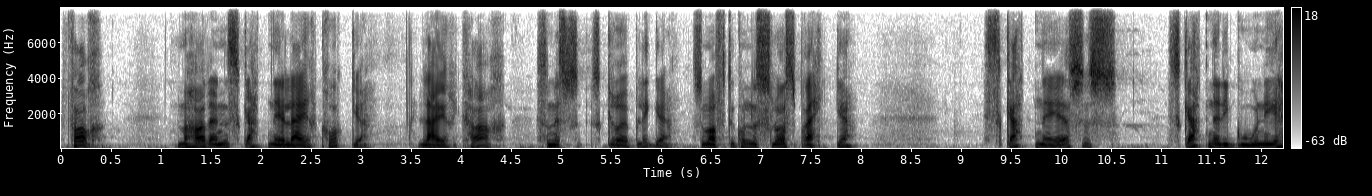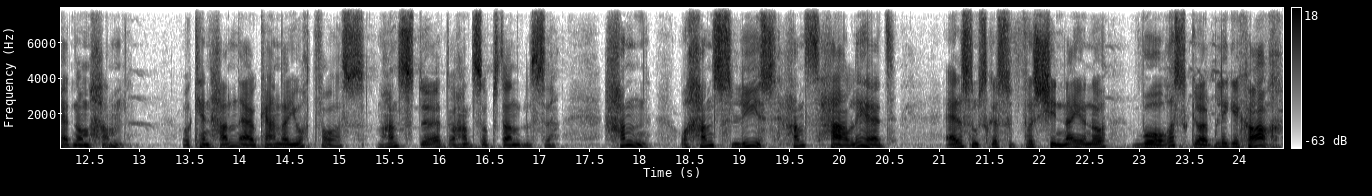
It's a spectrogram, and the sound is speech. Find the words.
For vi har denne skatten i leirkrukke, leirkar, som er skrøpelige, som ofte kunne slå sprekker. Skatten er Jesus. Skatten er de gode nyhetene om Han og hvem han er, og hva han har gjort for oss. Om hans død og hans oppstandelse. Han og hans lys, hans herlighet, er det som skal få skinne gjennom våre skrøpelige kar.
